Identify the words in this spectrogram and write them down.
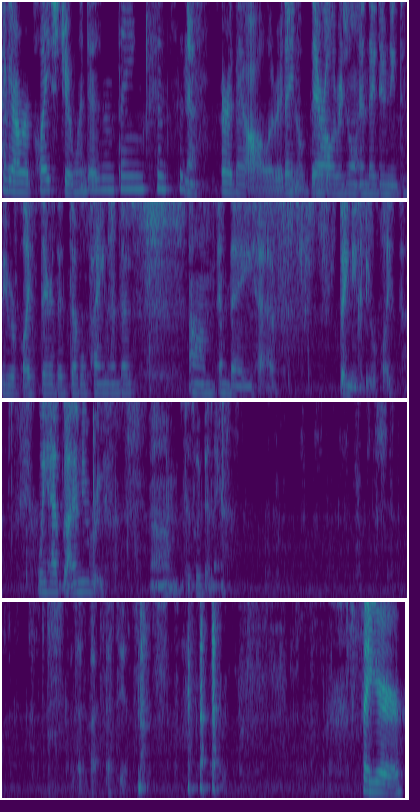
Have y'all replaced your windows and things since No. or are they all original? they're all original and they do need to be replaced. They're the double pane windows, um, and they have they need to be replaced. We have gotten a new roof um, since we've been there, but that's about that's it. So your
